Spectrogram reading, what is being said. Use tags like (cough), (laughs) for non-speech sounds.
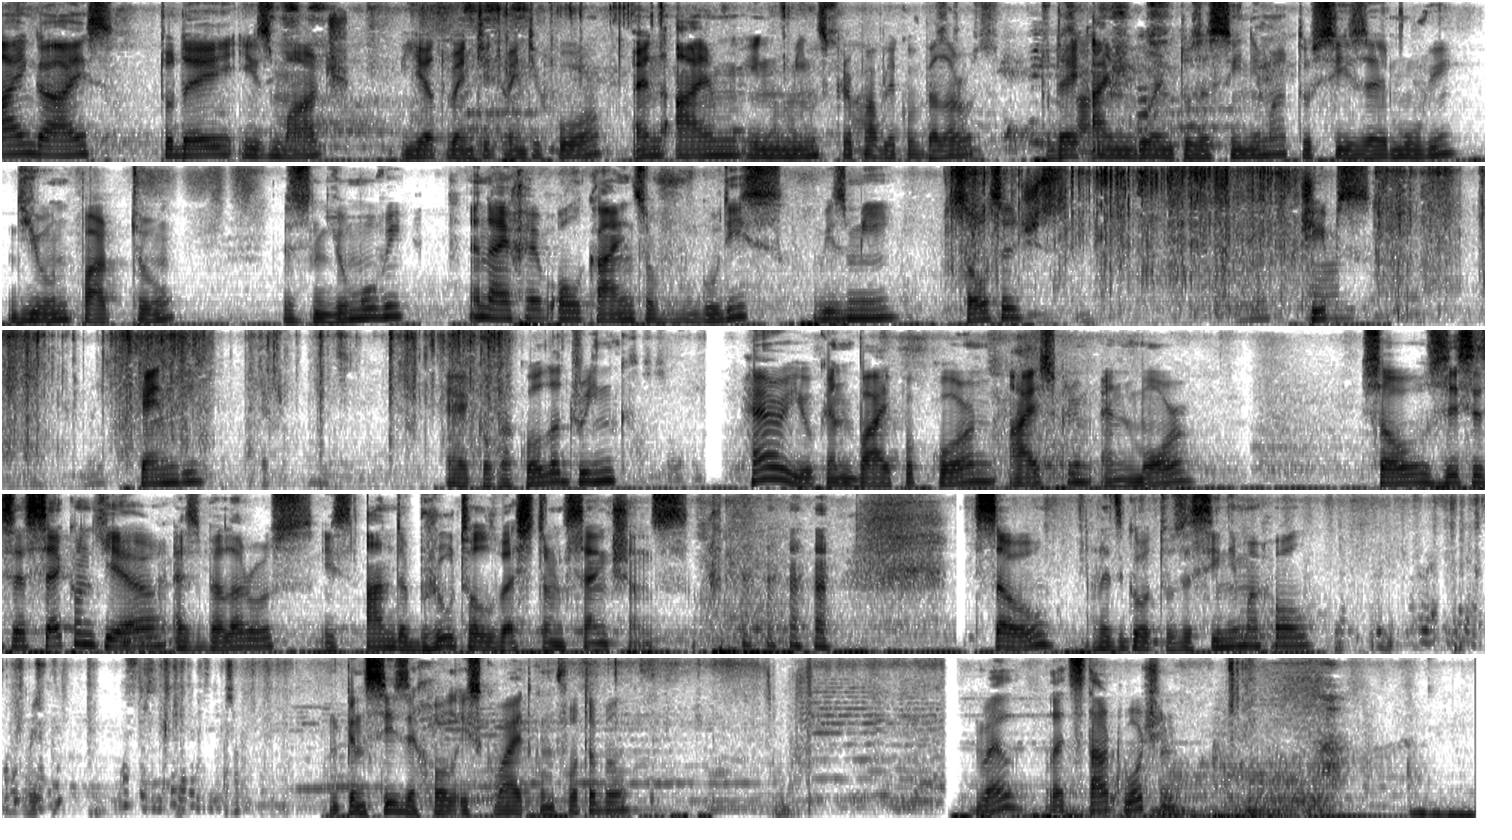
Hi guys, today is March, year 2024, and I'm in Minsk, Republic of Belarus. Today I'm going to the cinema to see the movie Dune Part 2, this new movie, and I have all kinds of goodies with me, sausages, chips, candy, a Coca-Cola drink. Here you can buy popcorn, ice cream and more. So this is the second year hmm. as Belarus is under brutal western sanctions. (laughs) so let's go to the cinema hall. You can see the hall is quite comfortable. Well, let's start watching. (gasps)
